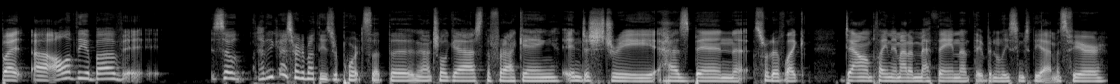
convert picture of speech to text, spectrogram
But uh, all of the above, eh, so, have you guys heard about these reports that the natural gas, the fracking industry has been sort of like downplaying the amount of methane that they've been releasing to the atmosphere?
